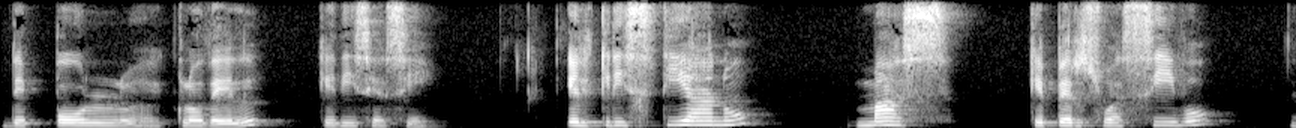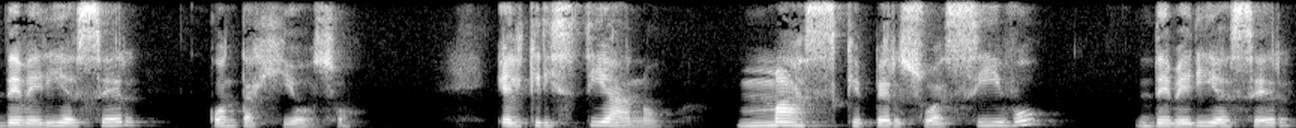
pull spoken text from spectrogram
de Paul Claudel que dice así, el cristiano más que persuasivo debería ser contagioso. El cristiano más que persuasivo, debería ser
